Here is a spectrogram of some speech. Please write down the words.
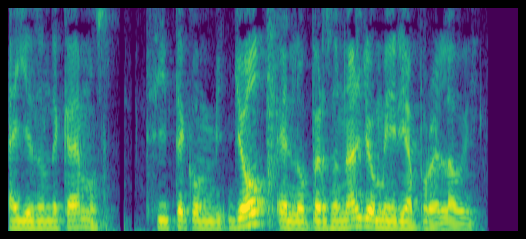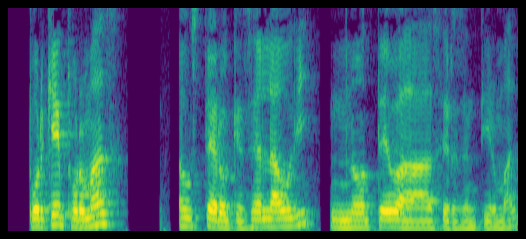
Ahí es donde caemos. Sí te Yo, en lo personal, yo me iría por el Audi. ¿Por qué? Por más austero que sea el Audi, no te va a hacer sentir mal.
